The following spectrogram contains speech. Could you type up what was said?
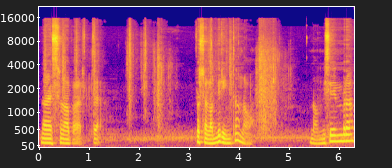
da nessuna parte. Forse è un labirinto? no. Non mi sembra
